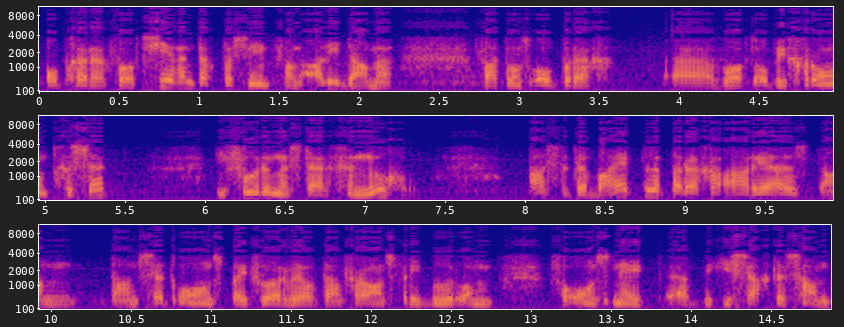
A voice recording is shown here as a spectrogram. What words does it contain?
opgerig word. 70% van al die damme wat ons oprig, uh word op die grond gesit. Die voering is sterk genoeg. As dit 'n baie klipperige area is, dan dan sit ons byvoorbeeld dan vra ons vir die boer om vir ons net 'n bietjie sagte sand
